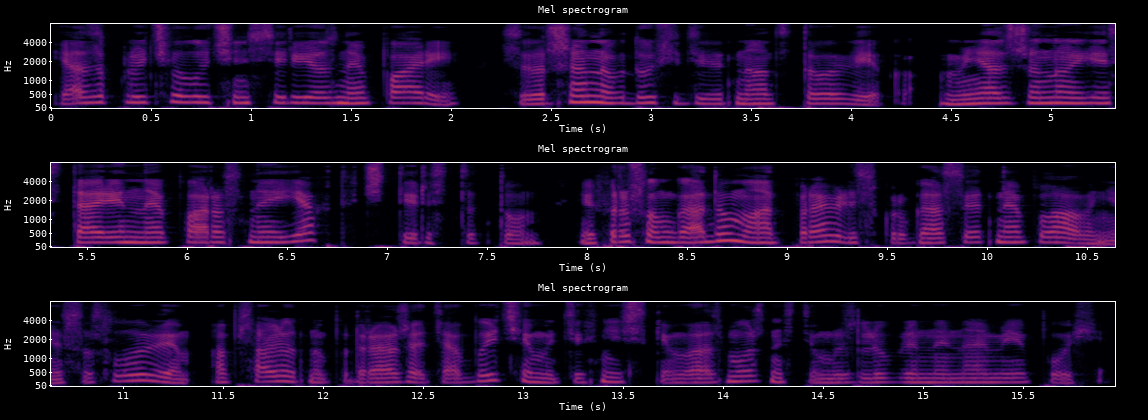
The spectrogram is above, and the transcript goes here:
я заключил очень серьезные пари, Совершенно в духе XIX века. У меня с женой есть старинная парусная яхта в 400 тонн, и в прошлом году мы отправились в кругосветное плавание с условием абсолютно подражать обычаям и техническим возможностям излюбленной нами эпохи.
